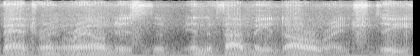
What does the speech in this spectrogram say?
bantering around is the, in the $5 million range. The,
